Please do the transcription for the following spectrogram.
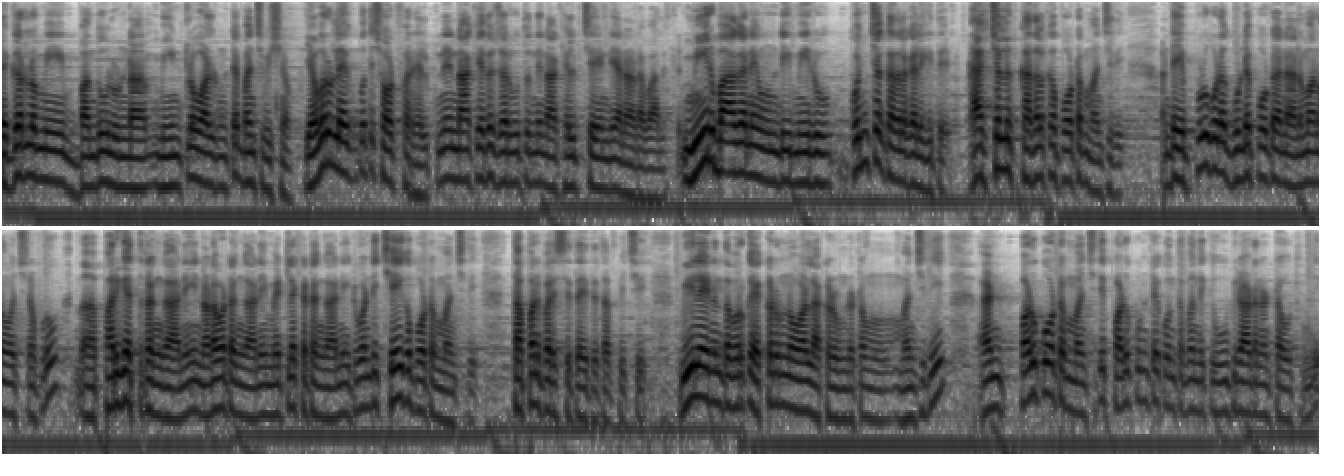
దగ్గరలో మీ బంధువులు ఉన్నా మీ ఇంట్లో వాళ్ళు ఉంటే మంచి విషయం. ఎవరు లేకపోతే షౌట్ ఫర్ హెల్ప్. నేను నాకేదో జరుగుతుంది నాకు హెల్ప్ చేయండి అని అడవాలి. మీరు బాగానే ఉండి మీరు కొంచెం కదలగలిగితే యాక్చువల్ కదలకపోవటం మంచిది. అంటే ఎప్పుడు కూడా గుండెపోటు అనే అనుమానం వచ్చినప్పుడు పరిగెత్తడం కానీ నడవటం కానీ మెట్లెక్కటం కానీ ఇటువంటి చేయకపోవటం మంచిది. తప్పని పరిస్థితి అయితే తప్పించి. వీలైనంత వరకు ఎక్కడున్న వాళ్ళు అక్కడ ఉండటం మంచిది. అండ్ పడుకోవటం మంచిది. పడుకుంటే కొంతమందికి ఊపిరాడనట్టు అవుతుంది.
